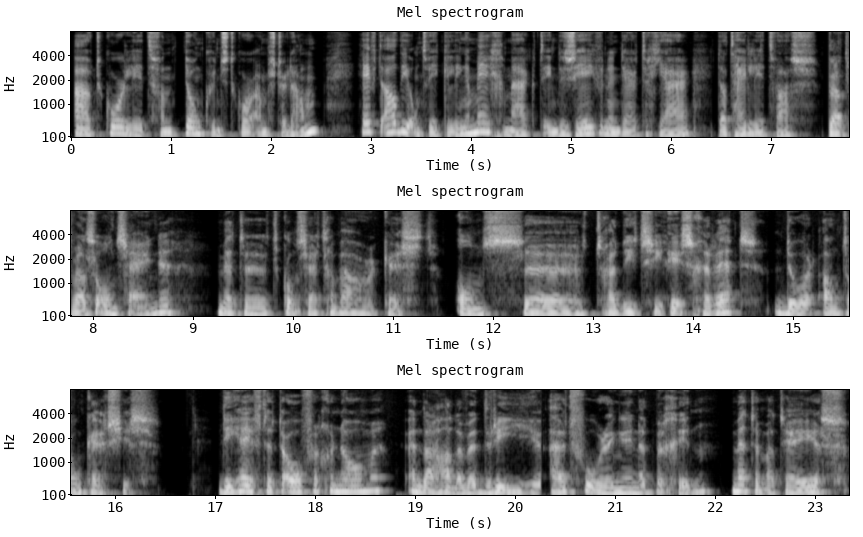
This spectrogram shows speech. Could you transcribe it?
oud koorlid van Toonkunstkoor Amsterdam, heeft al die ontwikkelingen meegemaakt in de 37 jaar dat hij lid was. Dat was ons einde met het Concertgebouworkest. Onze uh, traditie is gered door Anton Kersjes. Die heeft het overgenomen en daar hadden we drie uitvoeringen in het begin met de Matthäus,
